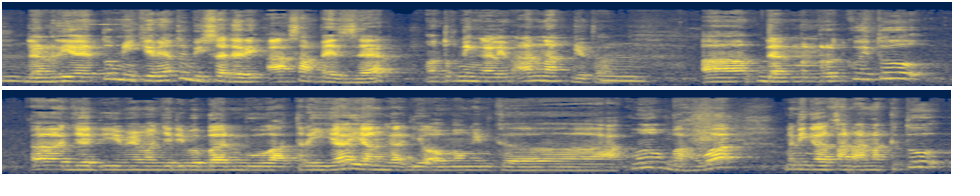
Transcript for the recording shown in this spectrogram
dan Ria itu mikirnya tuh bisa dari A sampai Z untuk ninggalin anak gitu. Uh, dan menurutku itu uh, jadi memang jadi beban buat Ria yang nggak diomongin ke aku bahwa meninggalkan anak itu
